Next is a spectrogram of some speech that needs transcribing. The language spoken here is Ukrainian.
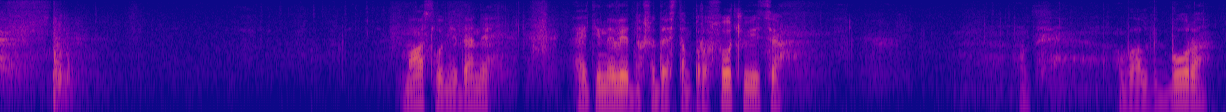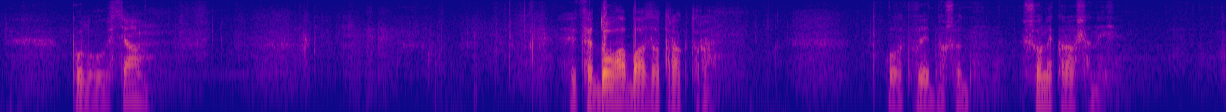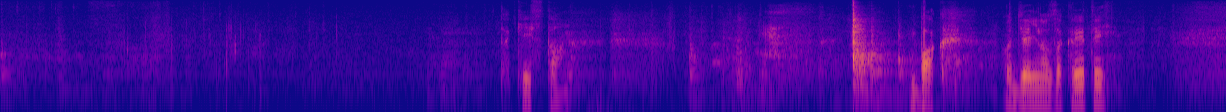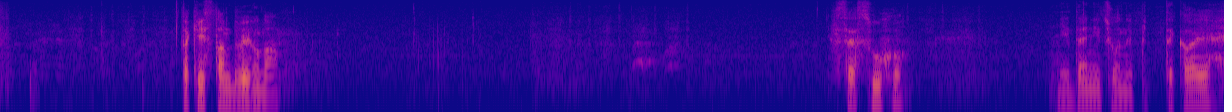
Масло ніде не геть і не видно, що десь там просочується. От, вал відбора, полуося. І це довга база трактора. От видно, що, що не крашений. Такий стан. Бак віддільно закритий. Такий стан двигуна. Все сухо, ніде нічого не підтикає.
